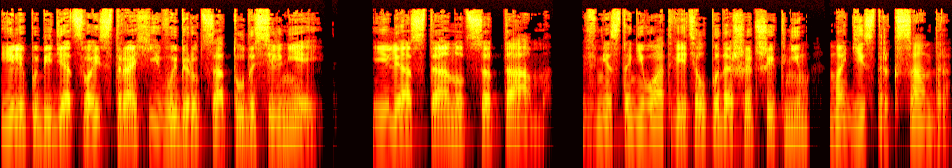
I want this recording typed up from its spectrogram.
Или победят свои страхи и выберутся оттуда сильней, или останутся там, вместо него ответил подошедший к ним магистр Ксандр.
